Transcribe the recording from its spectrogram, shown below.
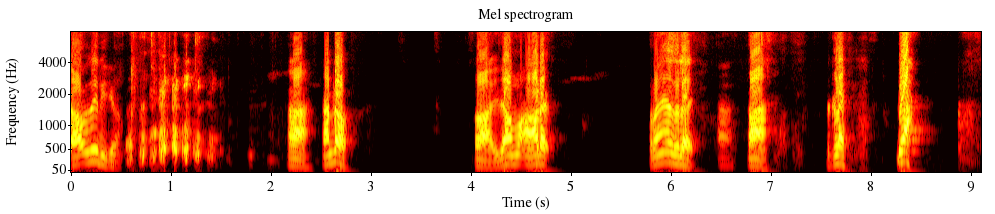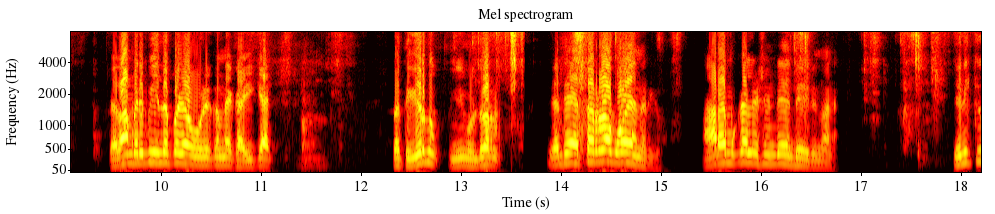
താവതിരിക്കണം ആ കണ്ടോ? ആ ഇതാ ആട്. പറഞ്ഞതല്ലേ ആ. മക്കളെ ഇതാ ഏതാൻ പരിപ്പ് ഈന്തപ്പോഴാ ഒഴുക്കുന്നേ കഴിക്കാൻ? ഇപ്പൊ തീർന്നു ഇനി കൊണ്ടുവരണം. എന്റെ എത്ര രൂപ പോയെന്നറിയോ? ആറേ മുക്കാൽ ലക്ഷം രൂപ എന്റെ ഇരുന്നാണ് എനിക്ക്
